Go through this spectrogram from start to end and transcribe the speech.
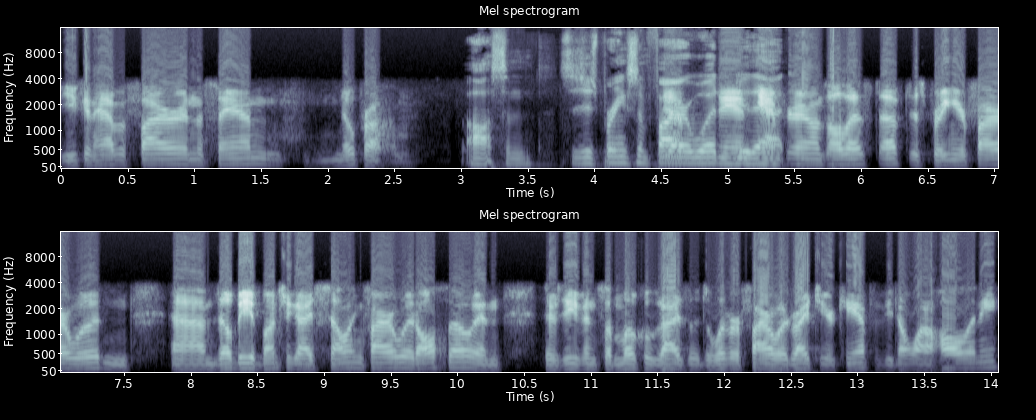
You can have a fire in the sand, no problem. Awesome. So just bring some firewood yep. and, and do that. Campgrounds, all that stuff. Just bring your firewood, and um, there'll be a bunch of guys selling firewood also. And there's even some local guys that deliver firewood right to your camp if you don't want to haul any.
